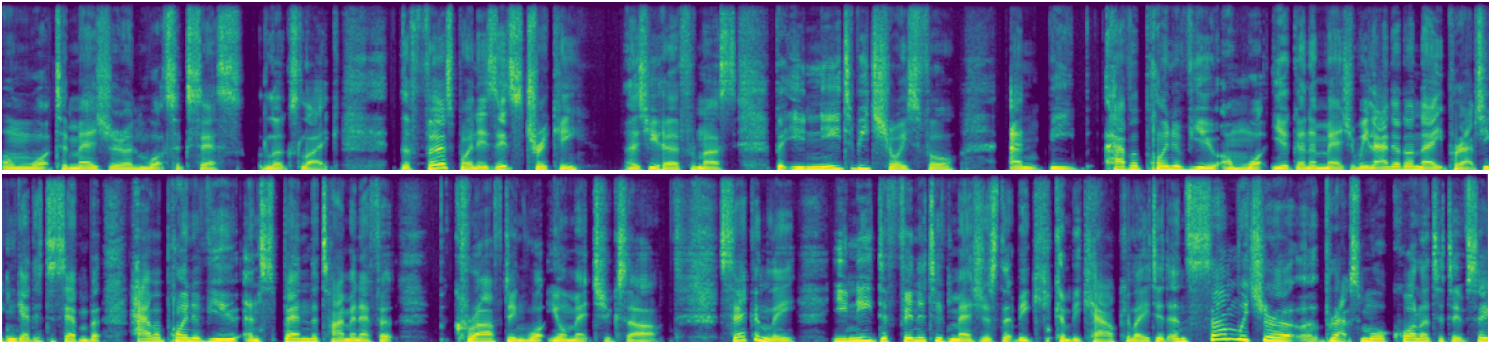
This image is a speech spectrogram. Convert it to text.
on what to measure and what success looks like. The first point is it's tricky as you heard from us, but you need to be choiceful and be have a point of view on what you're going to measure. We landed on eight, perhaps you can get it to seven, but have a point of view and spend the time and effort crafting what your metrics are. Secondly, you need definitive measures that be, can be calculated and some which are uh, perhaps more qualitative. So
